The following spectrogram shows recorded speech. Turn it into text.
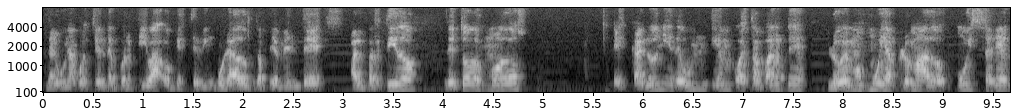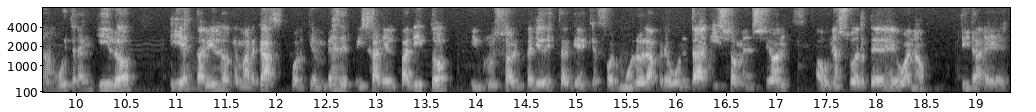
de alguna cuestión deportiva o que esté vinculado propiamente al partido. De todos modos, Scaloni de un tiempo a esta parte lo vemos muy aplomado, muy sereno, muy tranquilo, y está bien lo que marcás, porque en vez de pisar el palito, incluso el periodista que, que formuló la pregunta hizo mención a una suerte de, bueno, eh,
